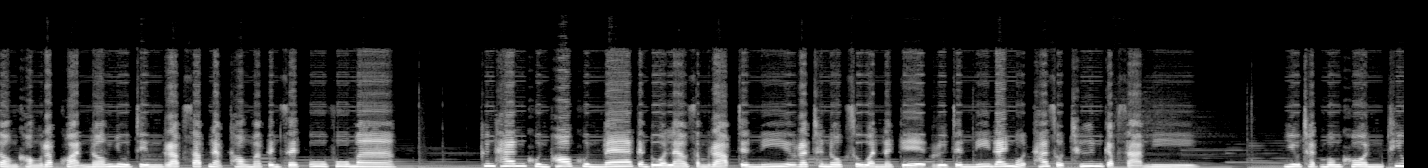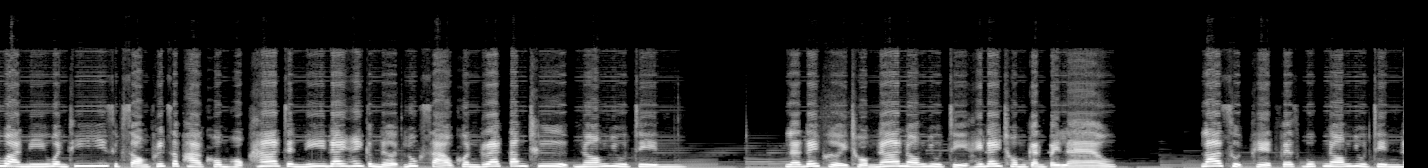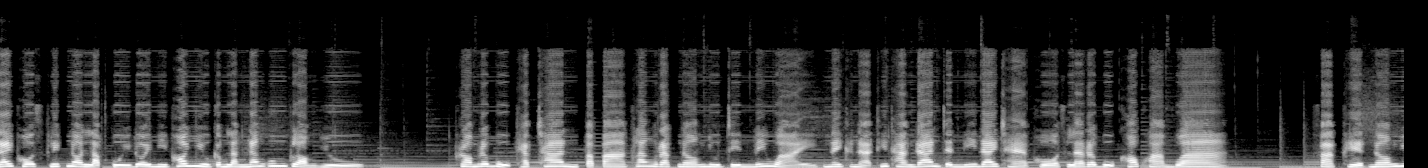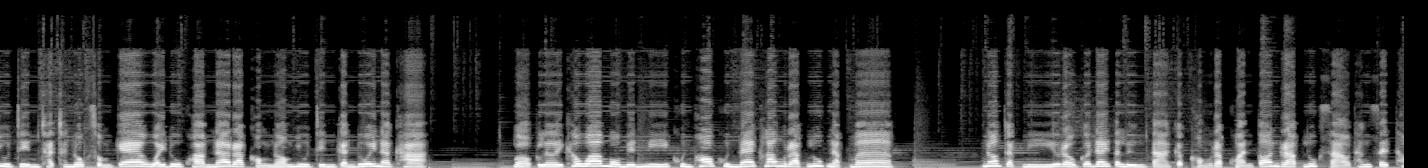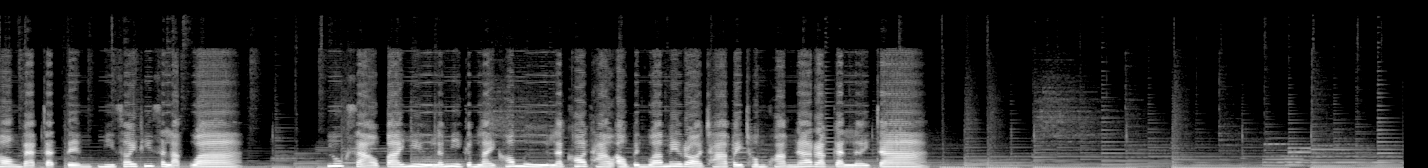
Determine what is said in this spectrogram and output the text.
สองของรับขวัญน้องยูจินรับทรัพย์หนักทองมาเป็นเซตอู้ฟู่มาก ขึ้นท่านคุณพ่อคุณแม่เต็มตัวแล้วสำหรับเจนนี่รัชนกสุวรรณเกต หรือเจนนี่ได้หมดถ้าสดชื่นกับสามียิวฉัดมงคลที่วานนี้วันที่ 22 พฤษภาคม 65 เจนนี่ได้ให้กำเนิดลูกสาวคนแรกตั้งชื่อ น้องยูจิน และได้เผยโฉมหน้าน้องยูจิให้ได้ชมกันไปแล้ว ล่าสุดเพจ Facebook น้องยูจินได้โพสต์คลิปนอนหลับปุ๋ยโดยมีพ่อยิวกำลังนั่งอุ้มกล่องอยู่ พร้อมระบุแคปชั่นป้าป๊าคลั่งรักน้องยูจินไม่ไหว ในขณะที่ทางด้านเจนนี่ได้แชร์โพสต์และระบุข้อความว่า ฝากเพจน้องยูจินฉัดชนกสมแก้วไว้ดูความน่ารักของน้องยูจินกันด้วยนะคะ บอกเลยค่ะว่าโมเมนต์นี้คุณพ่อคุณแม่คลั่งรักลูกหนักมาก นอกจากนี้เราก็ได้ตะลึงตากับของรับขวัญต้อนรับลูกสาวทั้งเซตทองแบบจัดเต็ม มีสร้อยที่สลักว่า ลูกสาวป้ายิวและมีกำไลข้อมือและข้อเท้าเอาเป็นว่าไม่รอช้าไปชมความน่ารักกันเลยจ้า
